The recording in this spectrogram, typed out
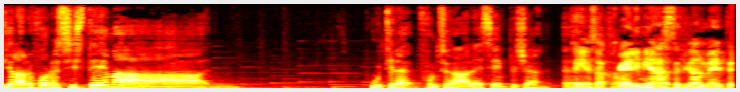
tirare fuori un sistema utile, funzionale, semplice. Sì, eh, esatto, con- che eliminasse finalmente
